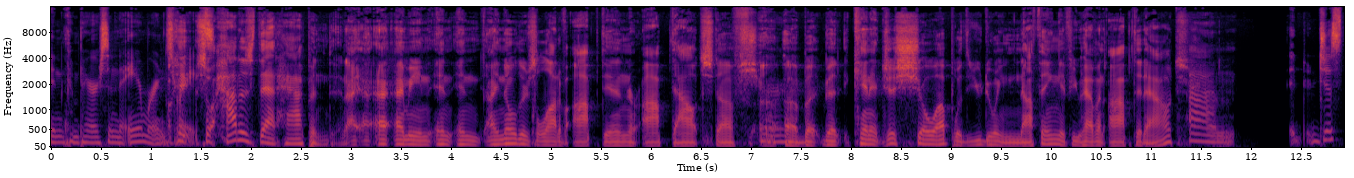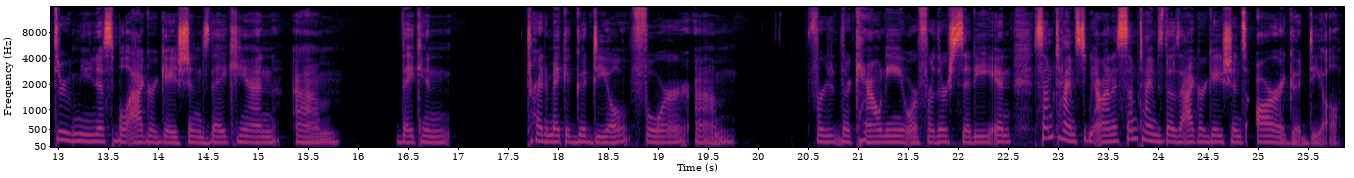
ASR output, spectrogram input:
in comparison to Ameren's Okay, rates. so how does that happen? And I, I, I mean, and, and I know there's a lot of opt-in or opt-out stuff, Sure. uh, uh, but but can it just show up with you doing nothing if you haven't opted out? um, just through municipal aggregations, they can um, they can try to make a good deal for um, for their county or for their city. And sometimes, to be honest, sometimes those aggregations are a good deal.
